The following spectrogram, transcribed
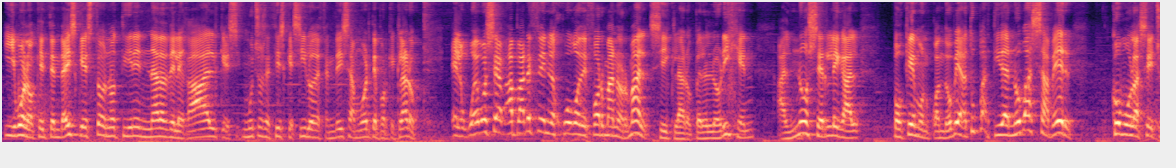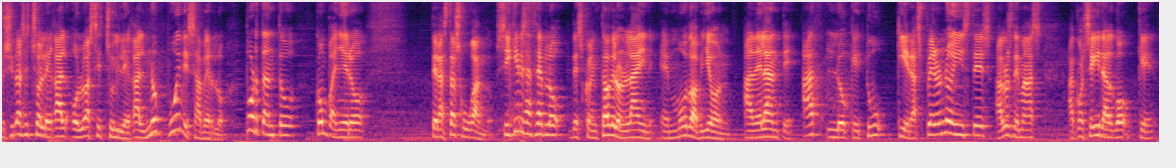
y bueno, que entendáis que esto no tiene nada de legal, que muchos decís que sí, lo defendéis a muerte porque claro, el huevo se aparece en el juego de forma normal, sí claro, pero el origen, al no ser legal, Pokémon cuando vea tu partida no va a saber cómo lo has hecho, si lo has hecho legal o lo has hecho ilegal, no puede saberlo, por tanto, compañero te la estás jugando. Si quieres hacerlo desconectado del online, en modo avión, adelante, haz lo que tú quieras, pero no instes a los demás a conseguir algo que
